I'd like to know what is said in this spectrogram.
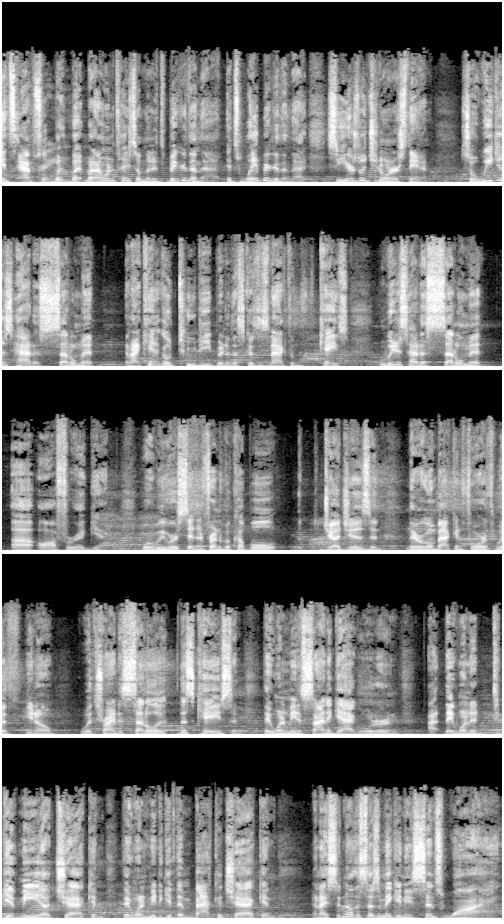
It's That's absolute, but, but but I want to tell you something. It's bigger than that. It's way bigger than that. See, here's what you don't understand. So we just had a settlement, and I can't go too deep into this because it's an active case. But we just had a settlement uh, offer again, where we were sitting in front of a couple judges, and they were going back and forth with you know with trying to settle this case, and they wanted me to sign a gag order, and I, they wanted to give me a check, and they wanted me to give them back a check, and and I said, no, this doesn't make any sense. Why?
